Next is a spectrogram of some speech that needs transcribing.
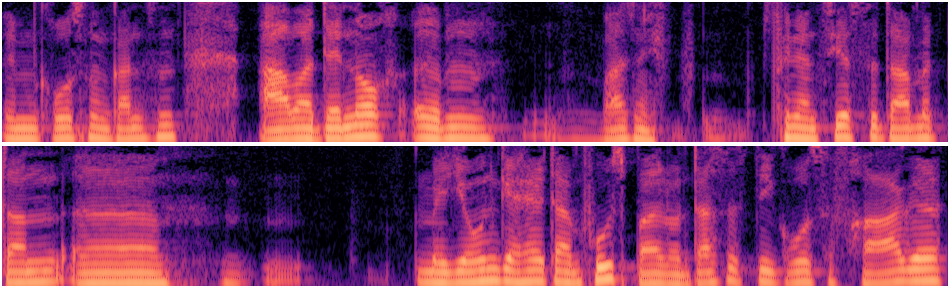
im Großen und Ganzen. Aber dennoch, ähm, weiß nicht, finanzierst du damit dann, äh, Millionengehälter im Fußball. Und das ist die große Frage,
